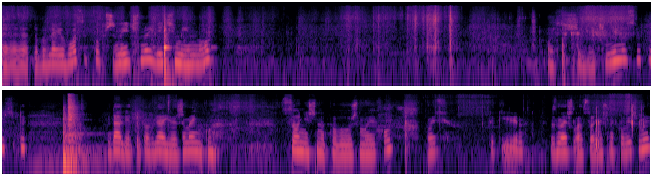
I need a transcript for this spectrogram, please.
Е, Додаю госипку пшеничну, ячмінну. Ось ще ячміну сюди. Далі додаю жменьку соняшникового жмиху. Ось такий він. Знайшла соняшниковий жмих.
